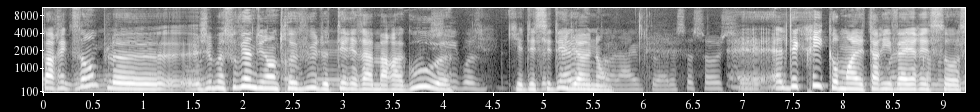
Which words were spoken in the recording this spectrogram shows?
Par exemple, euh, je me souviens d'une entrevue de Teresa Maragou euh, qui est décédée il y a un an. Elle décrit comment elle est arrivée à Eresos.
